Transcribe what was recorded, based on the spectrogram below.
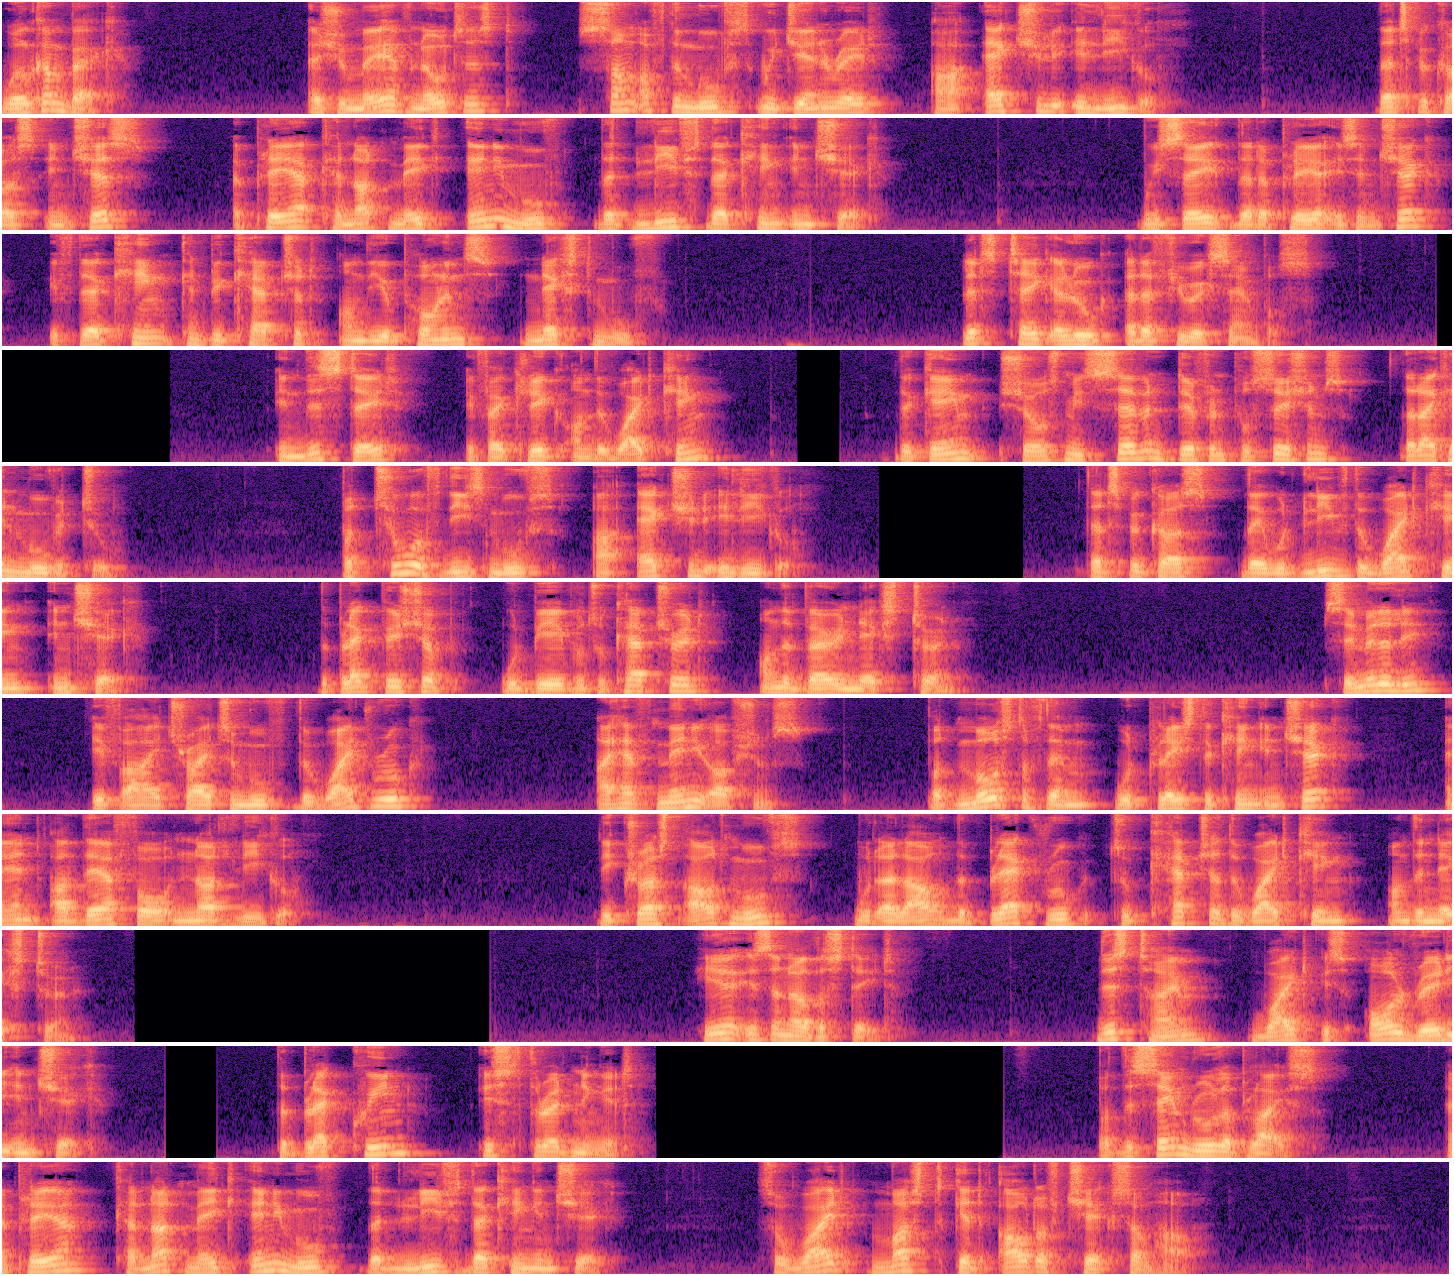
Welcome back. As you may have noticed, some of the moves we generate are actually illegal. That's because in chess, a player cannot make any move that leaves their king in check. We say that a player is in check if their king can be captured on the opponent's next move. Let's take a look at a few examples. In this state, if I click on the white king, the game shows me seven different positions that I can move it to but two of these moves are actually illegal. That's because they would leave the white king in check. The black bishop would be able to capture it on the very next turn. Similarly, if I try to move the white rook, I have many options, but most of them would place the king in check and are therefore not legal. The crossed out moves would allow the black rook to capture the white king on the next turn. Here is another state. This time, white is already in check. The black queen is threatening it. But the same rule applies. A player cannot make any move that leaves their king in check. So white must get out of check somehow.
